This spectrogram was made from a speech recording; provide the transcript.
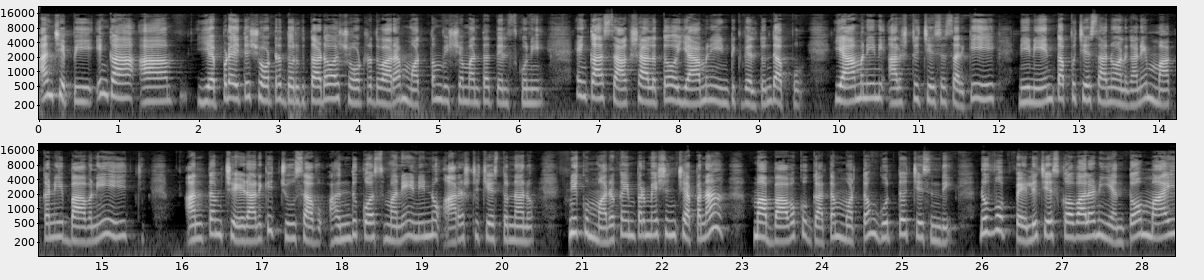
అని చెప్పి ఇంకా ఆ ఎప్పుడైతే షూటర్ దొరుకుతాడో ఆ షూటర్ ద్వారా మొత్తం విషయం అంతా తెలుసుకుని ఇంకా సాక్ష్యాలతో యామిని ఇంటికి వెళ్తుంది అప్పు. యామినిని అరెస్ట్ చేసేసరికి నేనేం తప్పు చేశాను అనగానే మా అక్కని బావని అంతం చేయడానికి చూసావు అందుకోసమనే నిన్ను అరెస్ట్ చేస్తున్నాను. నీకు మరొక ఇన్ఫర్మేషన్ చెప్పనా? మా బావకు గతం మొత్తం గుర్తొచ్చేసింది. నువ్వు పెళ్ళి చేసుకోవాలని ఎంతో మాయ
